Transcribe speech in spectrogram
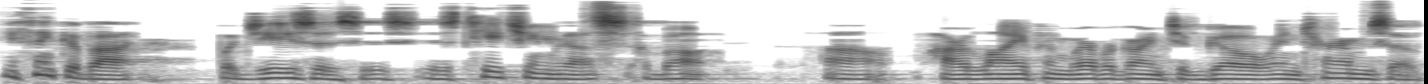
You think about what Jesus is, is teaching us about uh, our life and where we're going to go in terms of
